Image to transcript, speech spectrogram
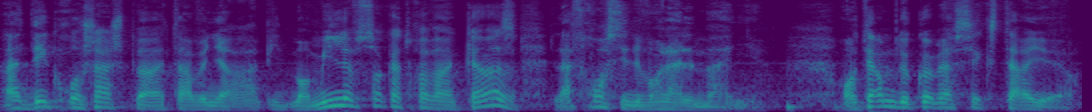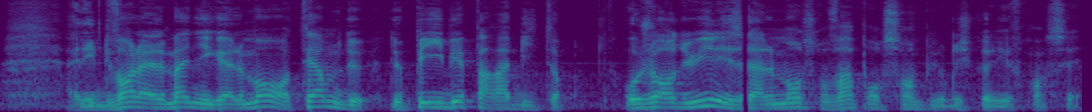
un décrochage peut intervenir rapidement. 1995, la France est devant l'Allemagne en termes de commerce extérieur. Elle est devant l'Allemagne également en termes de, PIB par habitant. Aujourd'hui, les Allemands sont 20% plus riches que les Français.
